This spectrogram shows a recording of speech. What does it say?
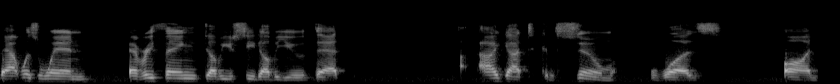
that was when everything WCW that I got to consume was on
